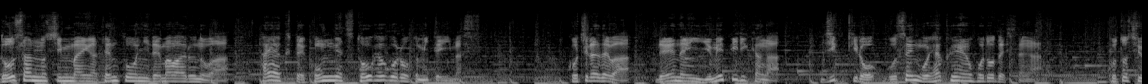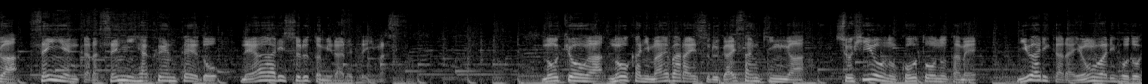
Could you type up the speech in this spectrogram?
道産の新米が店頭に出回るのは早くて今月10日頃と見ています。こちらでは例年ゆめぴりかが10キロ5500円ほどでしたが今年は1000円から1200円程度値上がりするとみられています。農協が農家に前払いする概算金が諸費用の高騰のため2割から4割ほど引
